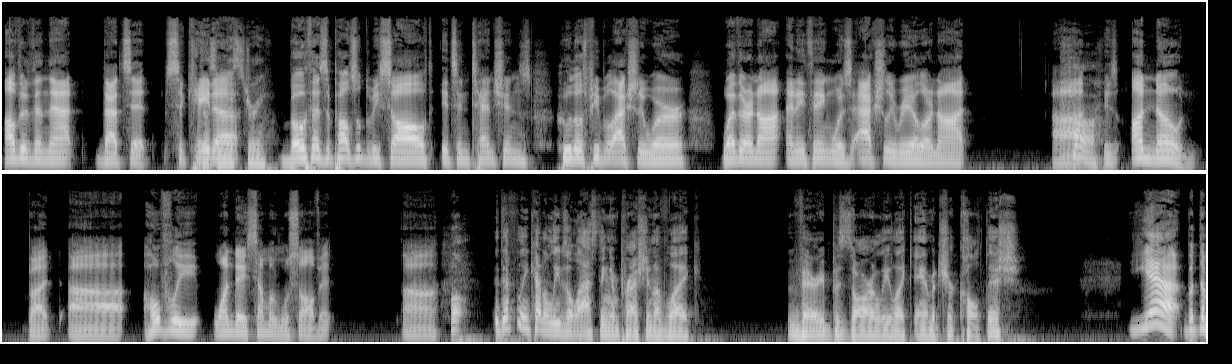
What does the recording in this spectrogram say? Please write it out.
other than that, that's it. Cicada mystery. both as a puzzle to be solved, its intentions, who those people actually were, whether or not anything was actually real or not, uh, Huh. is unknown. But uh, hopefully, one day someone will solve it. Uh, Well, it definitely kind of leaves a lasting impression of like very bizarrely like amateur cultish. yeah, but the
